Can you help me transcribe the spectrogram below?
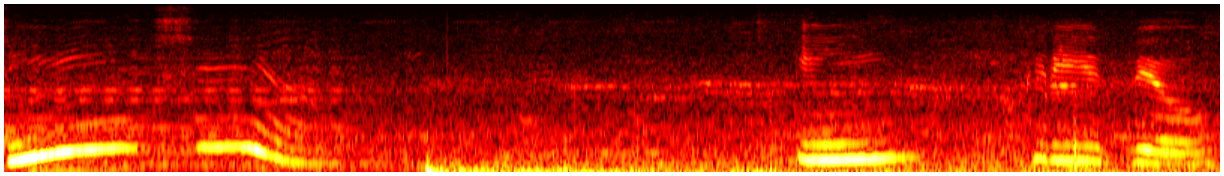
Gente! Incrível!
